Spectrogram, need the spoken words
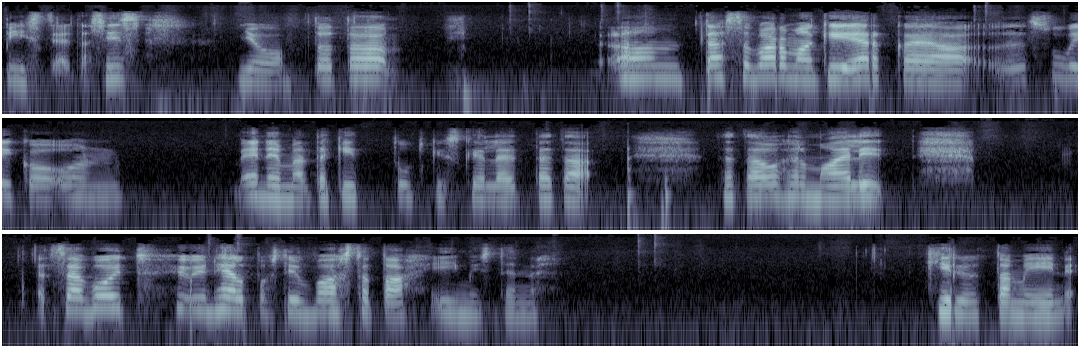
pisteitä. Siis, joo, tota, um, tässä varmaankin Erkka ja Suviko on enemmältäkin tutkiskelleet tätä, tätä ohjelmaa. Eli sä voit hyvin helposti vastata ihmisten kirjoittamiin,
